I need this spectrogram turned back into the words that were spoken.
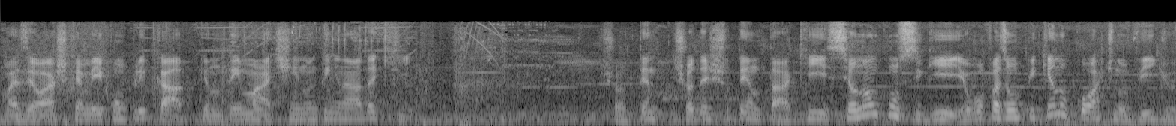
Mas eu acho que é meio complicado, porque não tem matinho, não tem nada aqui. Deixa eu, tent... deixa, eu... deixa eu tentar aqui. Se eu não conseguir, eu vou fazer um pequeno corte no vídeo.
